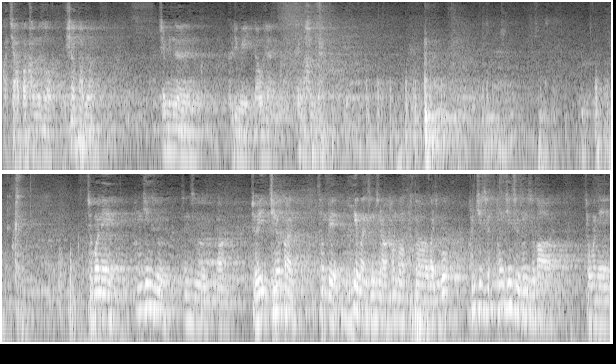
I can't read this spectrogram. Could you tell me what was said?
같이 압박하면서 시합하면 재밌는 그림이 나오지 않을까 생각합니다. 저번에 황진수 선수랑 저희 체육관 선배 이경환 선수랑 한번 붙어가지고 황진수, 황진수 선수가 저번에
